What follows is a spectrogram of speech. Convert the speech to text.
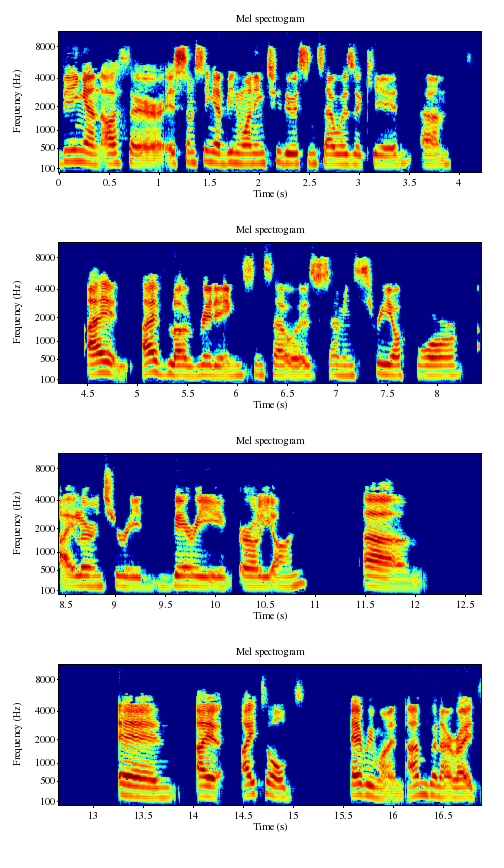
being an author is something I've been wanting to do since I was a kid. Um, I I've loved reading since I was, I mean, three or four. I learned to read very early on, um, and I I told everyone I'm gonna write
